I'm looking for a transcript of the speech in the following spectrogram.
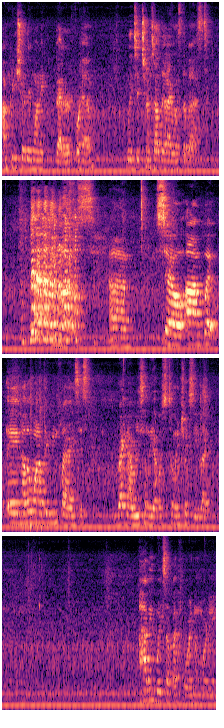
I'm pretty sure they want it better for him, which it turns out that I was the best. Um, so, um, but another one of the green flags is right now. Recently, I was telling Tracy like, Javi wakes up at four in the morning.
